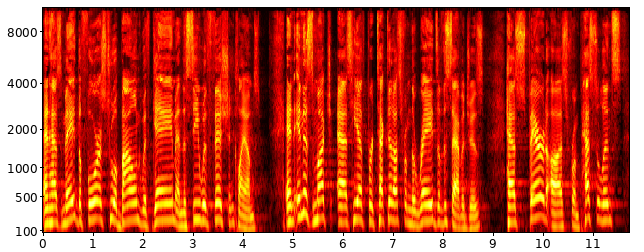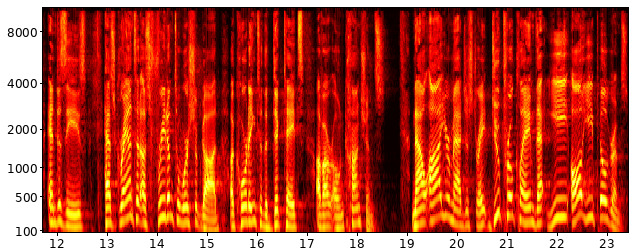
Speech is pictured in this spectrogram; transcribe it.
and has made the forest to abound with game and the sea with fish and clams, and inasmuch as he hath protected us from the raids of the savages, has spared us from pestilence and disease, has granted us freedom to worship God according to the dictates of our own conscience. Now I, your magistrate, do proclaim that ye, all ye pilgrims,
